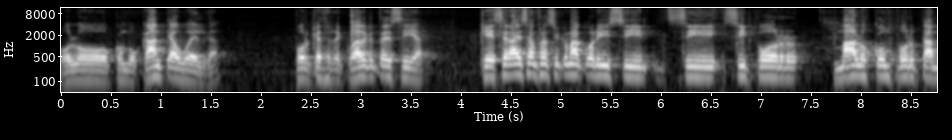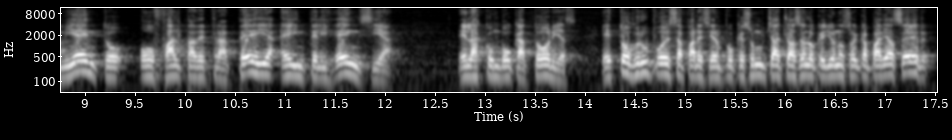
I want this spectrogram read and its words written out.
o los convocantes a huelga, porque se recuerda que te decía, ¿qué será de San Francisco de Macorís si, si, si por malos comportamientos o falta de estrategia e inteligencia en las convocatorias, estos grupos desaparecieron porque esos muchachos hacen lo que yo no soy capaz de hacer.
